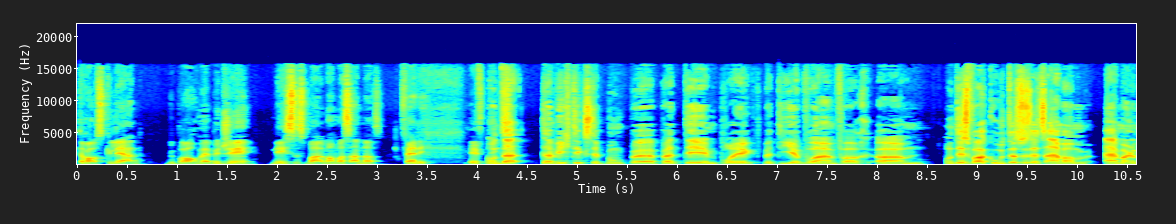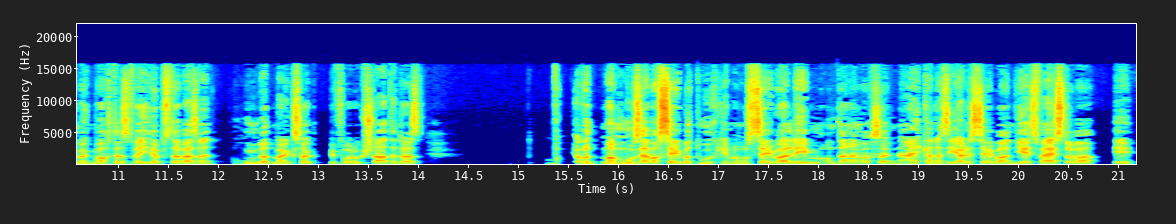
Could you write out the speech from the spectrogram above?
daraus gelernt. Wir brauchen mehr Budget. Nächstes Mal machen wir es anders. Fertig. Hilft und der, der, wichtigste Punkt bei, bei dem Projekt bei dir war einfach, ähm, und es war gut, dass du es jetzt einmal, einmal einmal gemacht hast, weil ich habe es da, weiß ich nicht, hundertmal gesagt, bevor du gestartet hast. Aber man muss einfach selber durchgehen. Man muss selber erleben und dann einfach sagen, nein, ich kann das eh alles selber. Und jetzt weißt du aber, ey,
